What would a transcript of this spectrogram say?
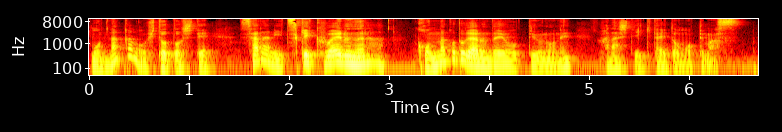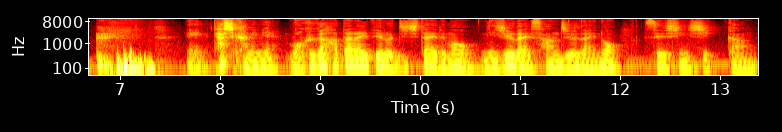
もう中の人としてさらに付け加えるならこんなことがあるんだよっていうのをね話していきたいと思ってます。えー、確かにね僕が働いている自治体でも20代30代の精神疾患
